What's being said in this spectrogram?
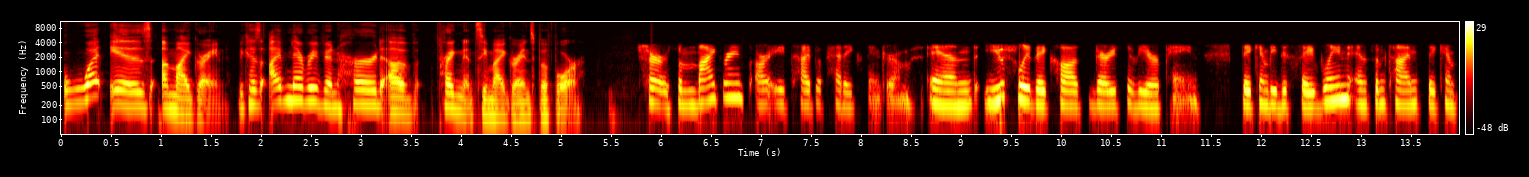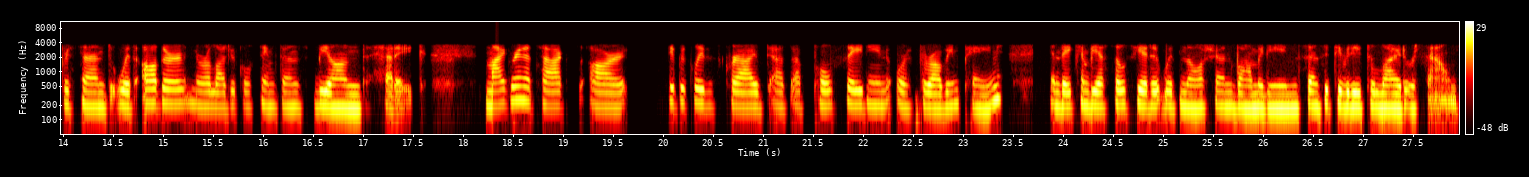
what is a migraine? Because I've never even heard of pregnancy migraines before. Sure. So migraines are a type of headache syndrome, and usually they cause very severe pain. They can be disabling, and sometimes they can present with other neurological symptoms beyond headache. Migraine attacks are typically described as a pulsating or throbbing pain, and they can be associated with nausea and vomiting, sensitivity to light or sounds.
